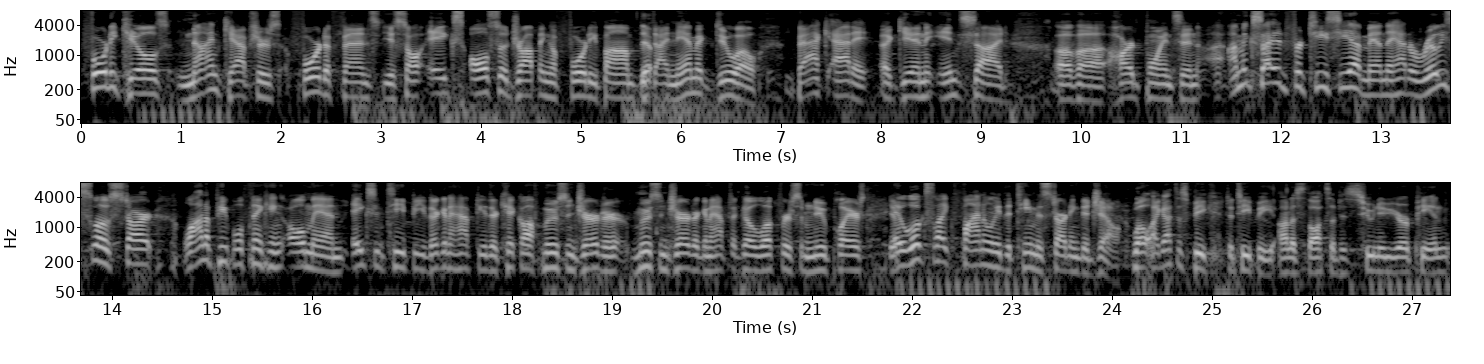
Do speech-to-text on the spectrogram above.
40 kills, 9 captures, 4 defense. You saw Aches also dropping a 40 bomb. The Yep. dynamic duo back at it again inside of uh, hard points. And I'm excited for TCM, man. They had a really slow start. A lot of people thinking, oh man, Aches and TP, they're going to have to either kick off Moose and Jurd or Moose and Jurd are going to have to go look for some new players. It looks like finally the team is starting to gel. Well, I got to speak to TP on his thoughts of his two new European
